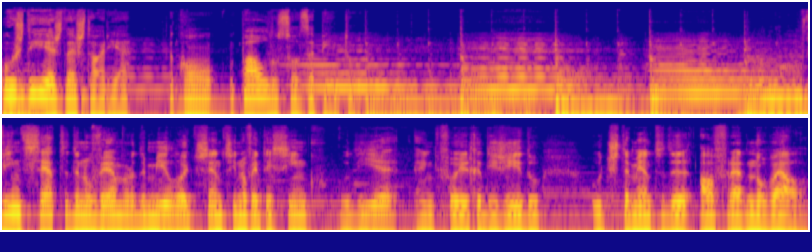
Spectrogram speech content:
Os Dias da História, com Paulo Souza Pinto. 27 de novembro de 1895, o dia em que foi redigido o Testamento de Alfred Nobel.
